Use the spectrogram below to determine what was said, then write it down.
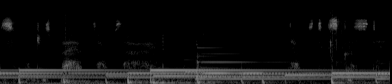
Someone just burped outside. That was disgusting.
